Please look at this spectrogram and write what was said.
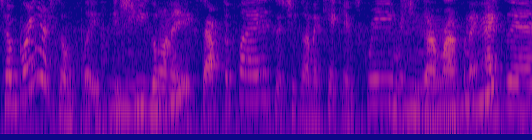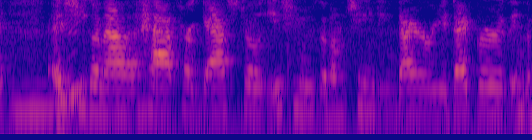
to bring her someplace. Is she going to accept the place? Is she going to kick and scream? Is she going to run for the Mhm. exit? Is she going to have her gastro issues and I'm changing diarrhea diapers in the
